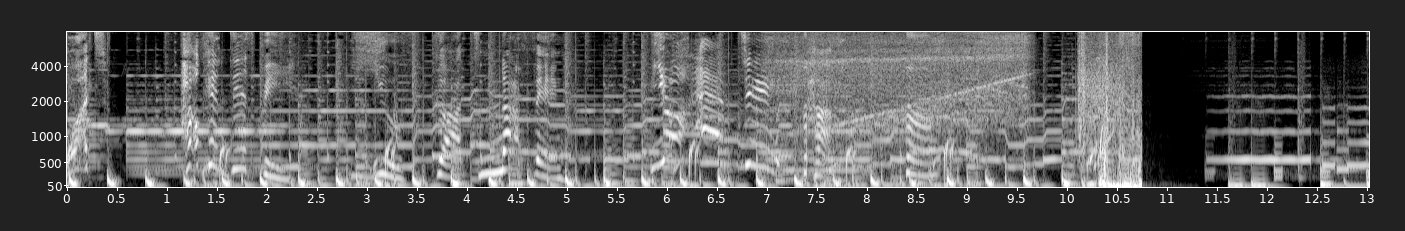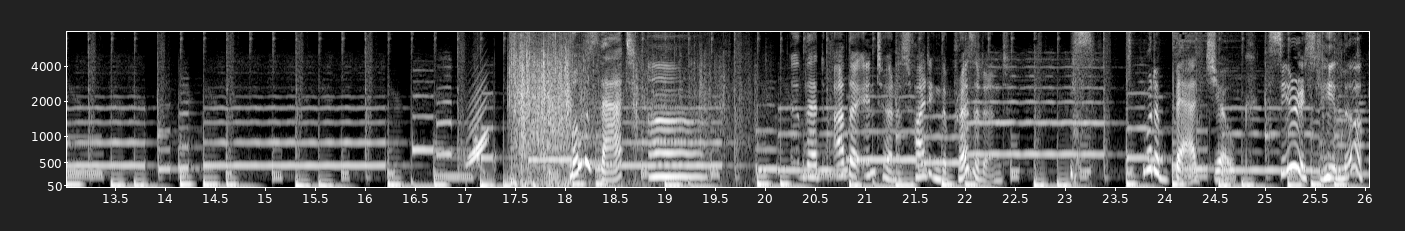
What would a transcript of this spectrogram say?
What? How can this be? You've got nothing. You're empty. Huh. What was that? Uh, that other intern is fighting the president. What a bad joke. Seriously, look.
